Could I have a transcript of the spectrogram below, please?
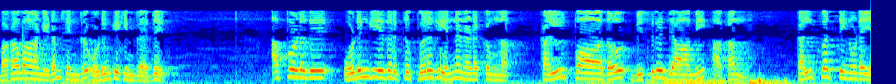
பகவானிடம் சென்று ஒடுங்குகின்றது. அப்பொழுது ஒடுங்கியதற்கு பிறகு என்ன நடக்கும்னா கல்பாதோ விசிறுஜாமி அகம். கல்பத்தினுடைய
